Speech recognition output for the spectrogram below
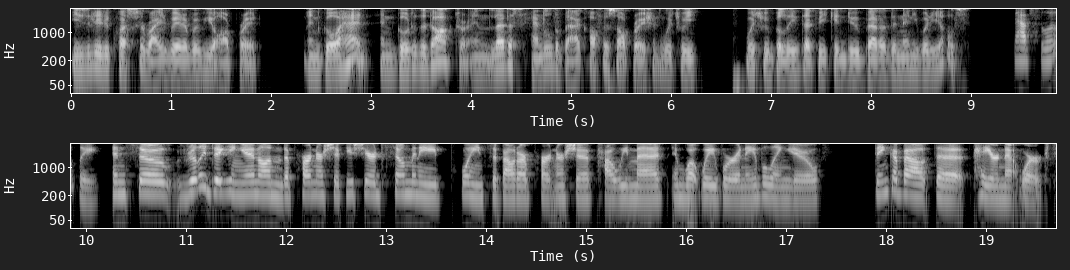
easily request a ride wherever we operate and go ahead and go to the doctor and let us handle the back office operation, which we which we believe that we can do better than anybody else. Absolutely. And so, really digging in on the partnership, you shared so many points about our partnership, how we met, and what way we're enabling you. Think about the payer networks.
